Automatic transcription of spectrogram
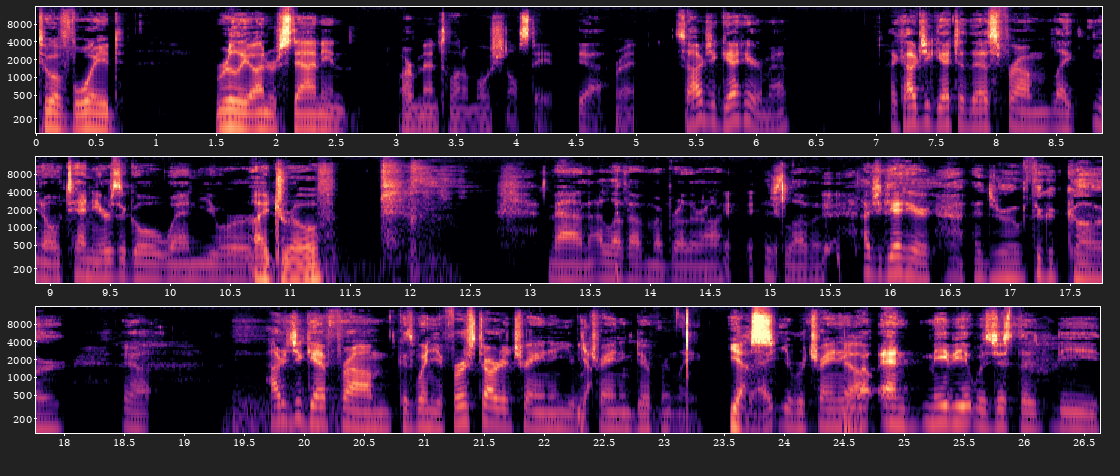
to avoid really understanding our mental and emotional state, Yeah. right? So how'd you get here, man? Like how'd you get to this from like, you know, 10 years ago when you were I drove. Man, I love having my brother on. I just love it. How'd you get here? I drove took a car. Yeah. How did you get from because when you first started training, you were Yeah. training differently. Yes. Right? You were training Yeah. well, and maybe it was just the the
